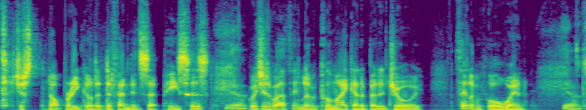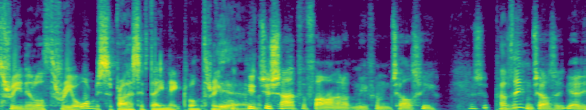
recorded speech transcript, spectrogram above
they're just not very good at defending set pieces, Yeah. which is where I think Liverpool might get a bit of joy. I think Liverpool will win Yeah. three 0 or three. I wouldn't be surprised if they nicked one three. Yeah. He just signed Fofana, haven't he, from Chelsea? Was it, was it from Chelsea? Yeah, he,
